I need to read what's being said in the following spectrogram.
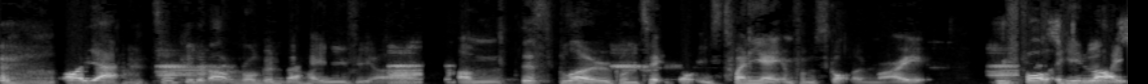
oh yeah, talking about wrong and behaviour. Um, this bloke on TikTok, he's 28 and from Scotland, right? He follow, he liked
